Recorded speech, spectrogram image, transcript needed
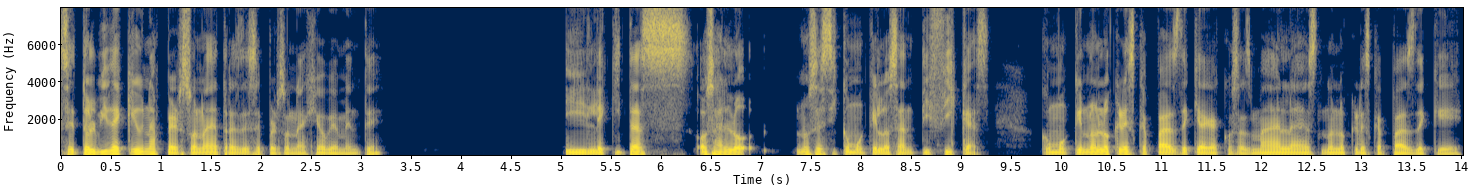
se te olvida que hay una persona detrás de ese personaje, obviamente. Y le quitas, o sea, lo, no sé si como que lo santificas, como que no lo crees capaz de que haga cosas malas, no lo crees capaz de que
